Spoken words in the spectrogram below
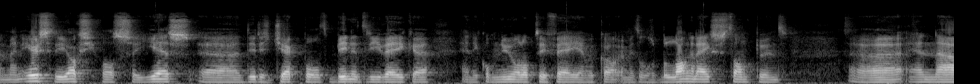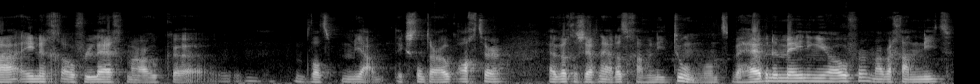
mijn eerste reactie was uh, yes, dit is jackpot binnen drie weken en ik kom nu al op tv en we komen met ons belangrijkste standpunt. en na enig overleg, maar ook wat, ja, ik stond daar ook achter, hebben we gezegd, nou ja, dat gaan we niet doen. Want we hebben een mening hierover, maar we gaan niet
